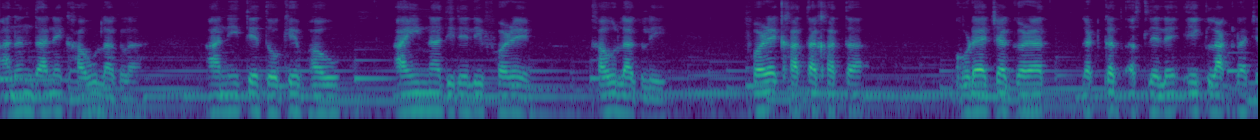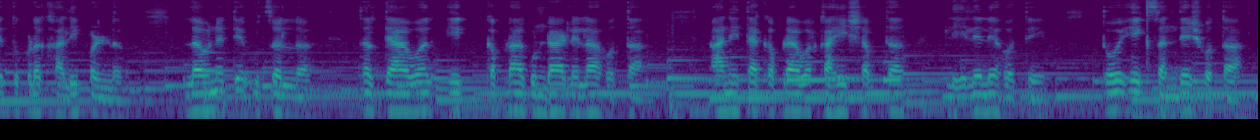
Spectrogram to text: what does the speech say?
आनंदाने खाऊ लागला आणि ते दोघे भाऊ आईंना दिलेली फळे खाऊ लागली. फळे खाता खाता घोड्याच्या गळ्यात लटकत असलेले एक लाकडाचे तुकडं खाली पडलं. लवने ते उचललं तर त्यावर एक कपडा गुंडाळलेला होता आणि त्या कपड्यावर काही शब्द लिहिलेले होते. तो एक संदेश होता.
